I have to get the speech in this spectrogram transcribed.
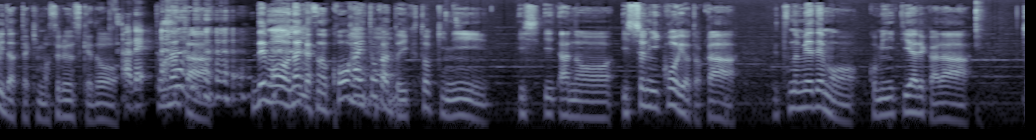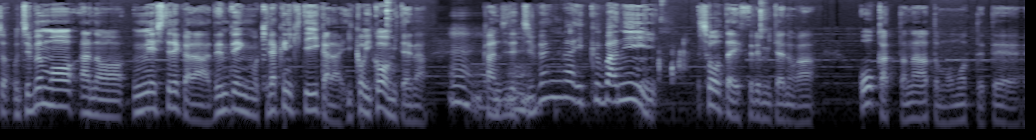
人だった気もするんですけどあれ？でもなんか でもなんかその後輩とかと行く時にいしいあの一緒に行こうよとか宇都宮でもコミュニティあるからちょ自分もあの運営してるから全然もう気楽に来ていいから行こう行こうみたいな感じで自分が行く場に招待するみたいのが多かったなとも思ってて。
